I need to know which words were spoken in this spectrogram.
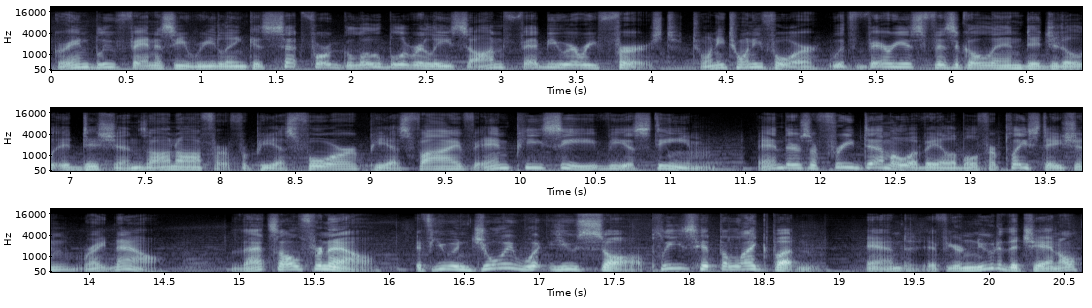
Granblue Fantasy Relink is set for global release on February 1st, 2024, with various physical and digital editions on offer for PS4, PS5, and PC via Steam and there's a free demo available for PlayStation right now. That's all for now. If you enjoy what you saw, please hit the like button. And if you're new to the channel,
